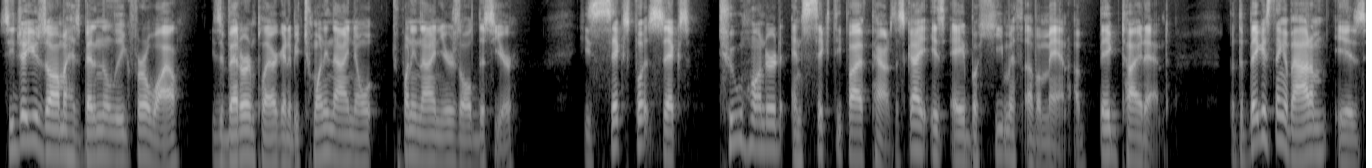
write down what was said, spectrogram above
CJ Uzomah has been in the league for a while. He's a veteran player, going to be 29, 29 years old this year. He's six foot six, 265 pounds. This guy is a behemoth of a man, a big tight end. But the biggest thing about him is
